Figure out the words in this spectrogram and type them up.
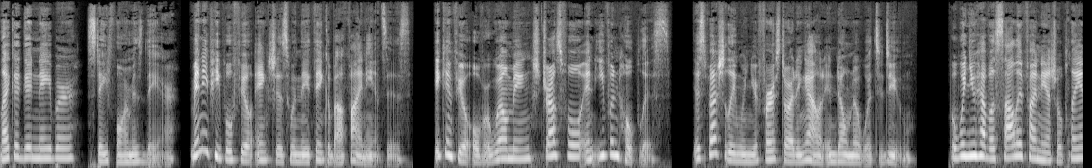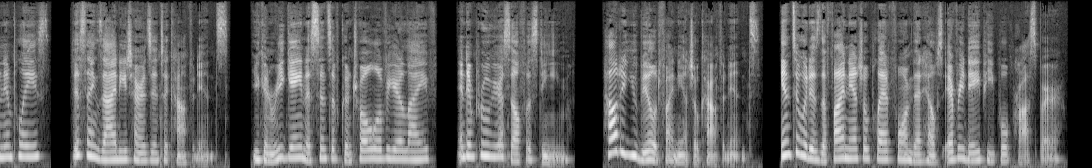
Like a good neighbor, State Farm is there. Many people feel anxious when they think about finances. It can feel overwhelming, stressful, and even hopeless, especially when you're first starting out and don't know what to do. But when you have a solid financial plan in place, this anxiety turns into confidence. You can regain a sense of control over your life and improve your self esteem. How do you build financial confidence? Intuit is the financial platform that helps everyday people prosper.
